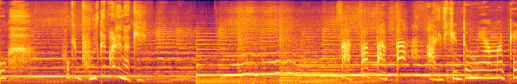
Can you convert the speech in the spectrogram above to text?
ও ওকে ভুলতে পারে নাকি? পাপা পাপা আজকে তুমি আমাকে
